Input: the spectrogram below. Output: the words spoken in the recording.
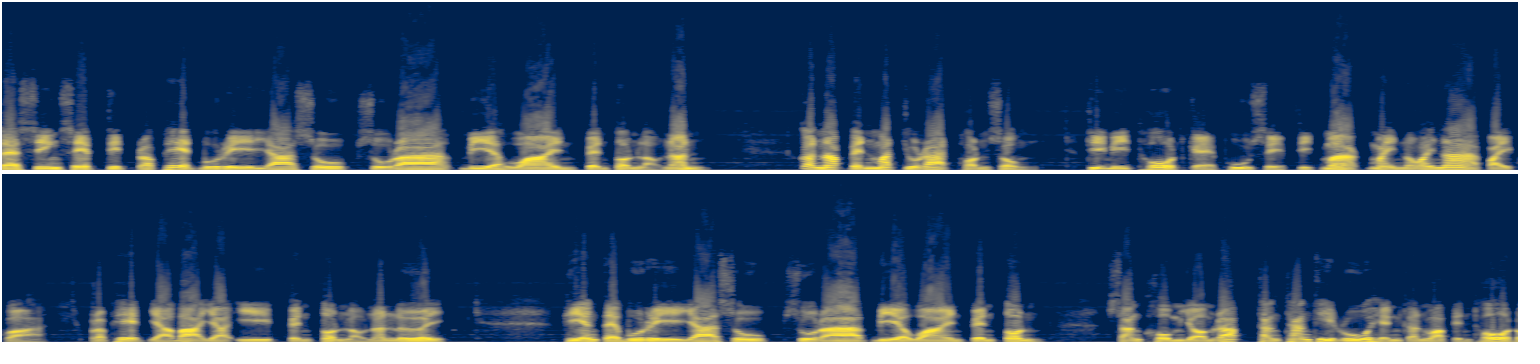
แต่สิ่งเสพติดประเภทบุหรี่ยาสูบ สุรา เบียร์ไวน์เป็นต้นเหล่านั้น ก็นับเป็นมัจจุราชผ่อนส่ง ที่มีโทษแก่ผู้เสพติดมากไม่น้อยหน้าไปกว่า ประเภทยาบ้ายาอีเป็นต้นเหล่านั้นเลย เพียงแต่บุหรี่ยาสูบ สุราเบียร์ไวน์เป็นต้น สังคมยอมรับทั้งๆทที่รู้เห็นกันว่าเป็นโทษ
